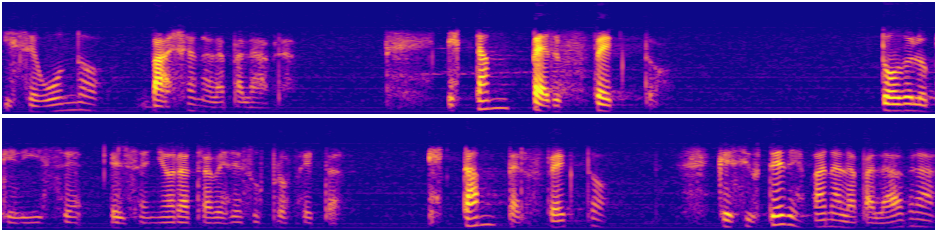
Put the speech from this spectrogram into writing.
Y segundo, vayan a la palabra. Es tan perfecto todo lo que dice el Señor a través de sus profetas. Es tan perfecto que si ustedes van a la palabra,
